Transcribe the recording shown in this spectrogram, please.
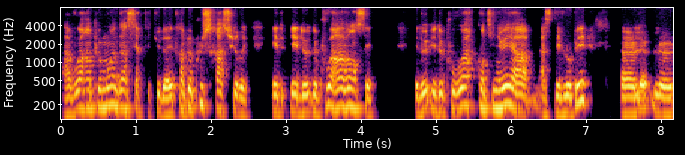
à avoir un peu moins d'incertitude, à être un peu plus rassuré et, de, pouvoir avancer et de, pouvoir continuer à, se développer. Euh,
